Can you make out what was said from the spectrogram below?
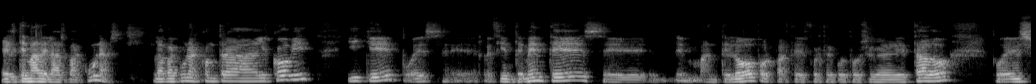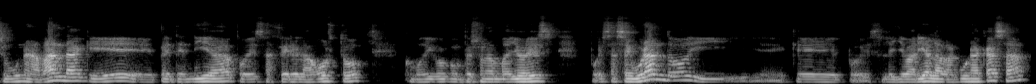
el tema de las vacunas. Las vacunas contra el COVID y que pues recientemente se desmanteló por parte de Fuerza de Cuerpo de Seguridad del Estado pues una banda que pretendía pues hacer el agosto como digo con personas mayores pues asegurando y que pues le llevaría la vacuna a casa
